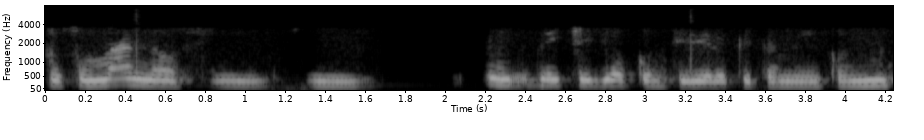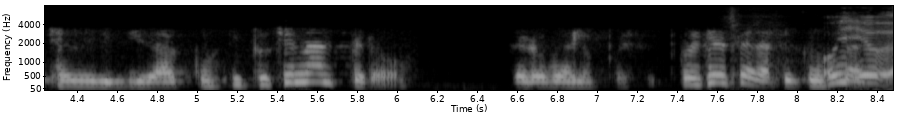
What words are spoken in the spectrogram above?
los humanos y, de hecho yo considero que también con mucha debilidad constitucional, pero pero bueno, pues, pues esa era circunstancia. Oye,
